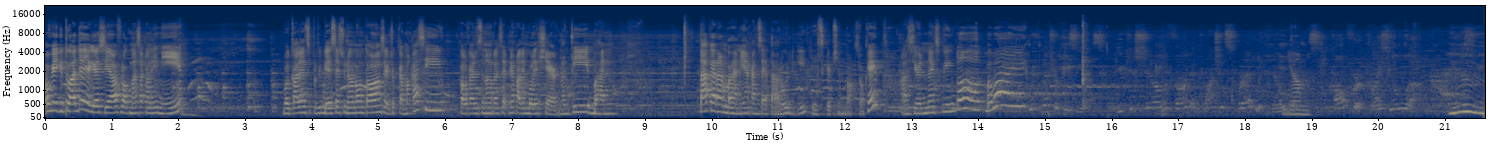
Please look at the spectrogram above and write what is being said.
Oke gitu aja ya guys ya vlog masak kali ini. Buat kalian seperti biasa sudah nonton, saya ucapkan makasih. Kalau kalian senang resepnya, kalian boleh share. Nanti bahan takaran bahannya akan saya taruh di description box. Oke? Okay? See you in the next cooking vlog. Bye bye. Yum. Mmm.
